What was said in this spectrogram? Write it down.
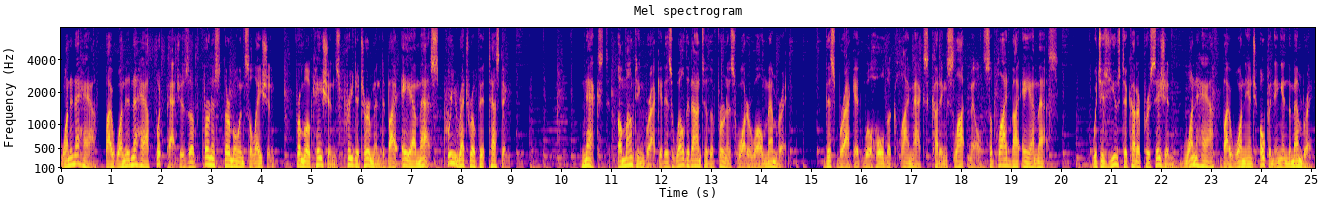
1.5 by 1.5 foot patches of furnace thermal insulation from locations predetermined by AMS pre-retrofit testing. Next, a mounting bracket is welded onto the furnace water wall membrane. This bracket will hold a Climax cutting slot mill supplied by AMS, which is used to cut a precision 1 half by 1 inch opening in the membrane.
